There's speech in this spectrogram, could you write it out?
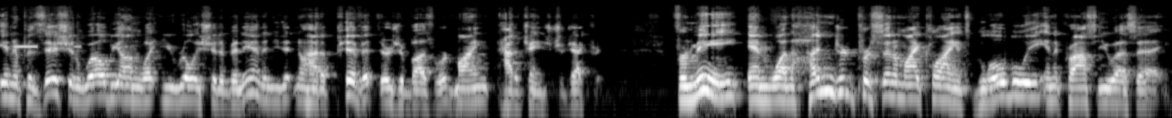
in a position well beyond what you really should have been in and you didn't know how to pivot. There's your buzzword, mine, how to change trajectory. For me and 100% of my clients globally and across the USA,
